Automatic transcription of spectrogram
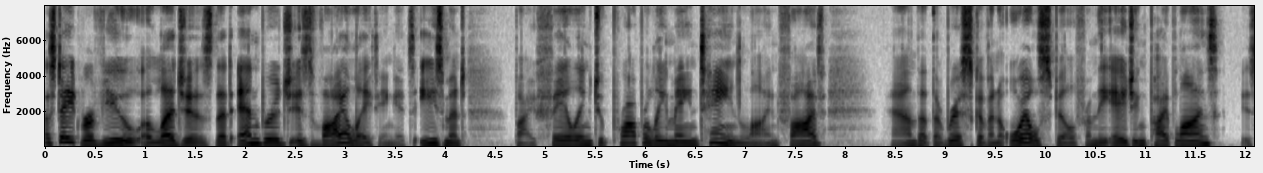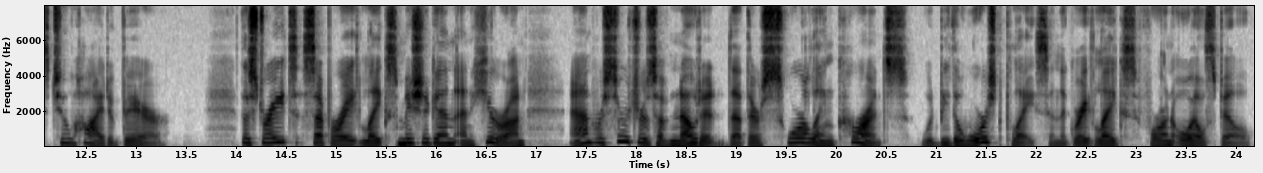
A state review alleges that Enbridge is violating its easement by failing to properly maintain Line 5 and that the risk of an oil spill from the aging pipelines is too high to bear. The straits separate Lakes Michigan and Huron, and researchers have noted that their swirling currents would be the worst place in the Great Lakes for an oil spill.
